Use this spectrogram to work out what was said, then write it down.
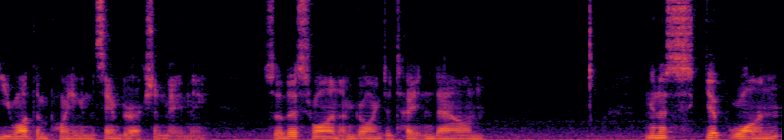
you want them pointing in the same direction mainly. So this one I'm going to tighten down. I'm going to skip one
